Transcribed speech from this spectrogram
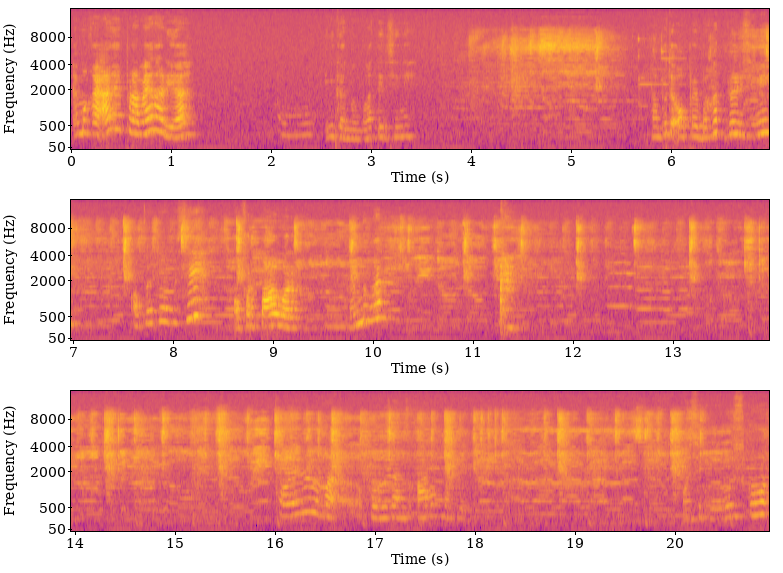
Emang kayak ayam pernah merah dia? Oh. Ini ganteng banget dia di sini rambutnya OP banget gue di sini. Apa sih apa sih? Overpower. Emang kan? Oh ini lupa urusan sekarang masih? Masih kurus kok.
